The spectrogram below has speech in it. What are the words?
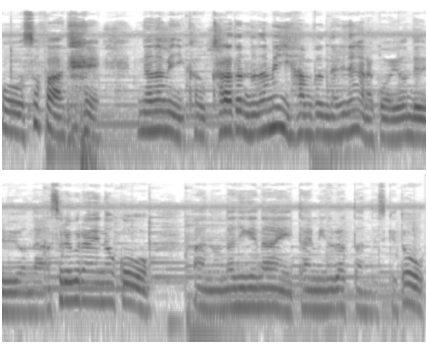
こうソファーで斜めに体斜めに半分なりながらこう読んでるようなそれぐらいのこうあの何気ないタイミングだったんですけど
